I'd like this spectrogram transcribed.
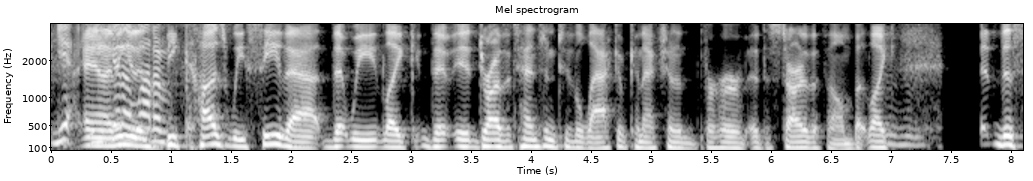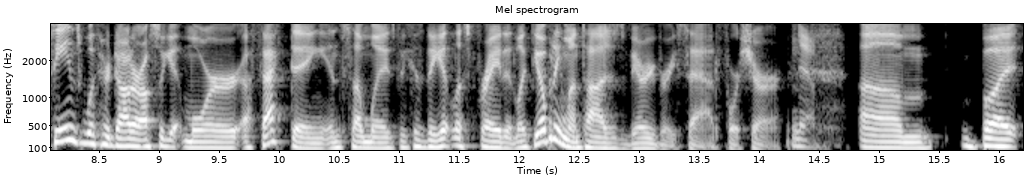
yeah And I think it's of because we see that that we like that it draws attention to the lack of connection for her at the start of the film. But like Mm-hmm. The scenes with her daughter also get more affecting in some ways because they get less freighted. Like the opening montage is very, very sad for sure. Yeah. Um, but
